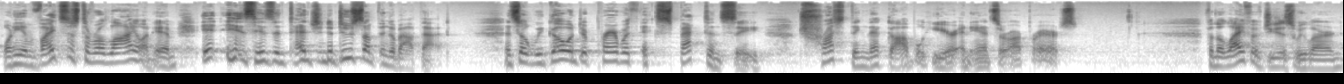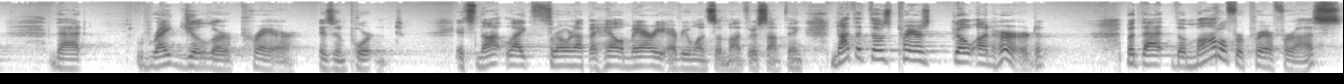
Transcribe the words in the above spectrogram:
when He invites us to rely on Him, it is His intention to do something about that. And so we go into prayer with expectancy, trusting that God will hear and answer our prayers. From the life of Jesus, we learn that regular prayer is important. It's not like throwing up a Hail Mary every once a month or something. Not that those prayers go unheard, but that the model for prayer for us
